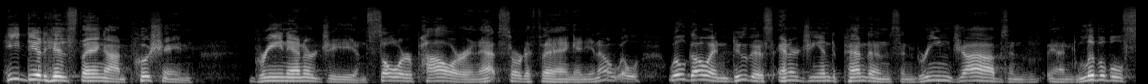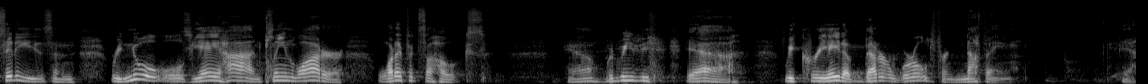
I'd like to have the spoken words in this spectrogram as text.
he did his thing on pushing green energy and solar power and that sort of thing. And you know, we'll, we'll go and do this energy independence and green jobs and, and livable cities and renewables, yay ha, and clean water. What if it's a hoax? Yeah, would we, yeah we create a better world for nothing. Yeah.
